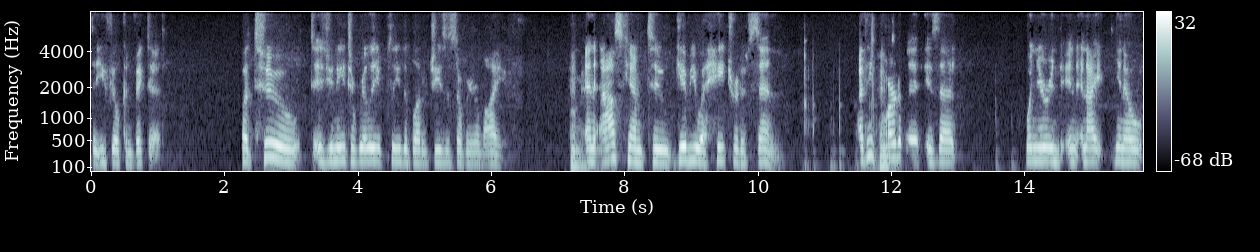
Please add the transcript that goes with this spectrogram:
that you feel convicted but two is you need to really plead the blood of jesus over your life. Amen. and ask him to give you a hatred of sin. I think Amen. part of it is that when you're in, in and i you know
